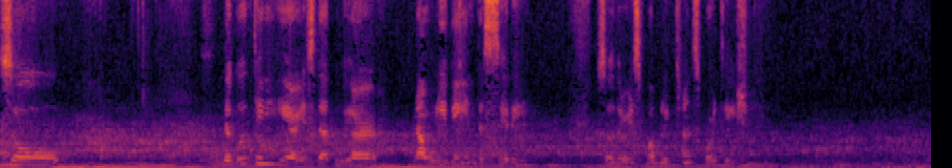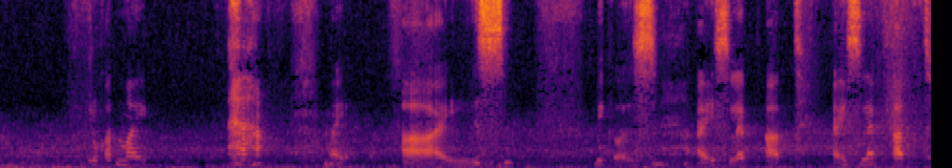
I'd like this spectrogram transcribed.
so the good thing here is that we are now living in the city so there is public transportation look at my my eyes because I slept at I slept at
